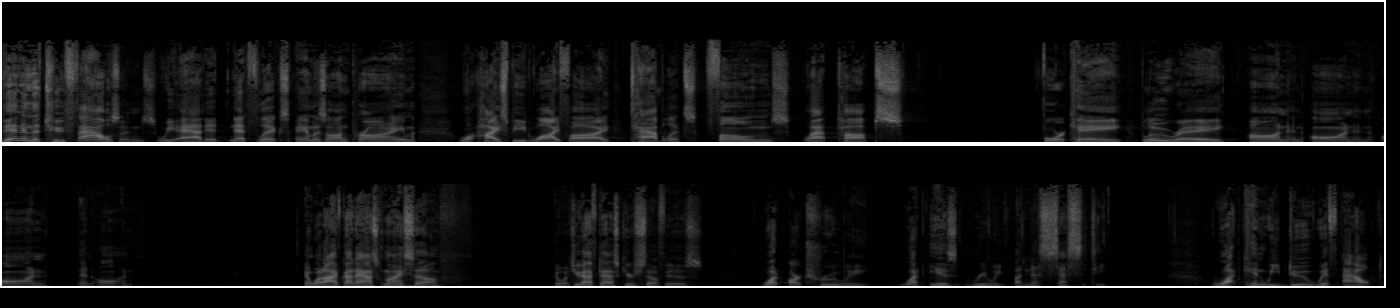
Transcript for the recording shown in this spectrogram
Then in the 2000s, we added Netflix, Amazon Prime, high speed Wi Fi, tablets, phones, laptops, 4K, Blu ray, on and on and on and on. And what I've got to ask myself and what you have to ask yourself is what are truly, what is really a necessity? What can we do without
